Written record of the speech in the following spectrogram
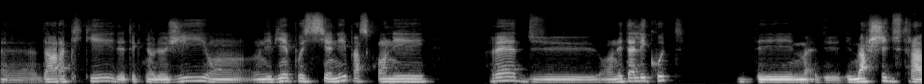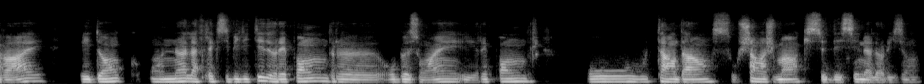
d'art appliqué, de technologie, on, est bien positionné parce qu'on est près du, on est à l'écoute du, marché du travail et donc on a la flexibilité de répondre aux besoins et répondre aux tendances, aux changements qui se dessinent à l'horizon.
